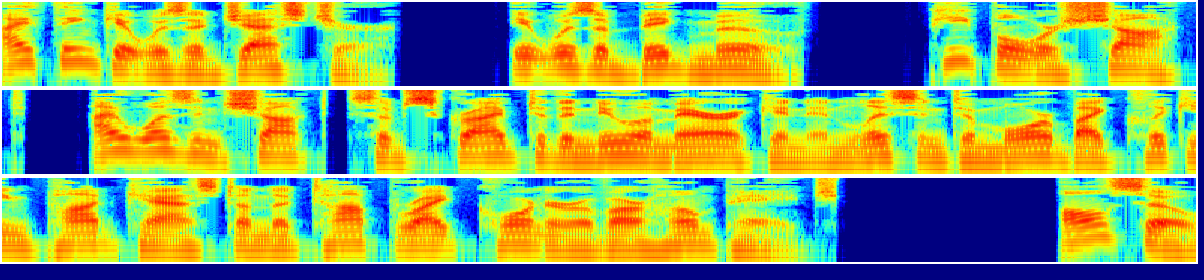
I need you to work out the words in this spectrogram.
I think it was a gesture. It was a big move. People were shocked. I wasn't shocked. Subscribe to The New American and listen to more by clicking podcast on the top right corner of our homepage. Also,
